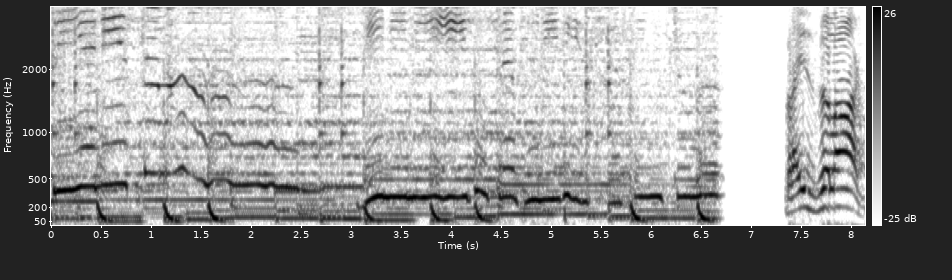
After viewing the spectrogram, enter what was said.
ప్రియనేస్తమా. విని నీవు ప్రభుని విశ్వసించుమా. ప్రైజ్ లార్డ్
